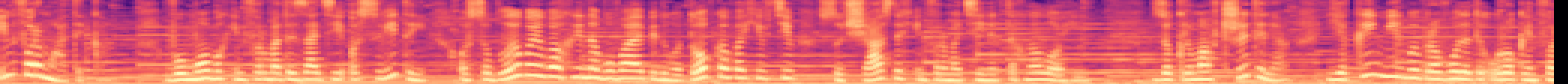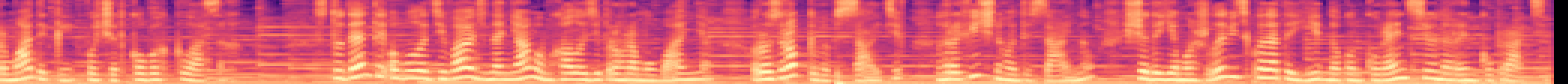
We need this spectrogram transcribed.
Інформатика. В умовах інформатизації освіти особливої ваги набуває підготовка фахівців сучасних інформаційних технологій, зокрема вчителя, який міг би проводити уроки інформатики в початкових класах. Студенти оволодівають знаннями в галузі програмування, розробки вебсайтів, графічного дизайну, що дає можливість складати гідну конкуренцію на ринку праці.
